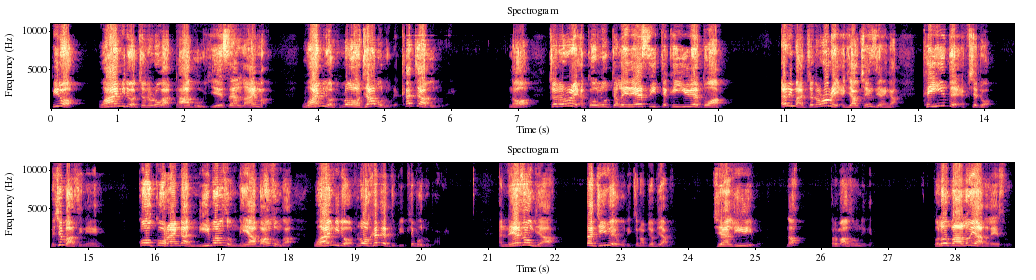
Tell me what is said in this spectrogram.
ပြီးတော့ဝိုင်းပြီးတော့ကျွန်တော်တို့ကဓာတ်ကိုရေစံလိုင်းမှာဝိုင်းပြီးတော့လှော်ကြဖို့လိုတယ်ခတ်ကြဖို့လိုတယ်နော်ကျွန်တော်တို့တွေအကုန်လုံးတလေရဲစီတခီးရဲသွားအဲ့ဒီမှာကျွန်တော်တို့တွေအရောက်ချင်းစီတိုင်းက ခရီးသည်အဖြစ်တော့မဖြစ်ပါစေနဲ့ကိုကိုရိုင်ကနီးပေါင်းစုံနေရာပေါင်းစုံကဝိုင်းပြီးတော့လှော်ခတ်တဲ့သူတွေဖြစ်ဖို့လိုပါတယ်အ ਨੇ ဆုံးဗျာတက်ကြီးရွယ်ဦးတွေကျွန်တော်ပြောပြမယ်ဂျန်လီတွေပေါ့နော်ပထမဆုံးအနေနဲ့ဘလို့ပါလို့ရတယ်လဲဆို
